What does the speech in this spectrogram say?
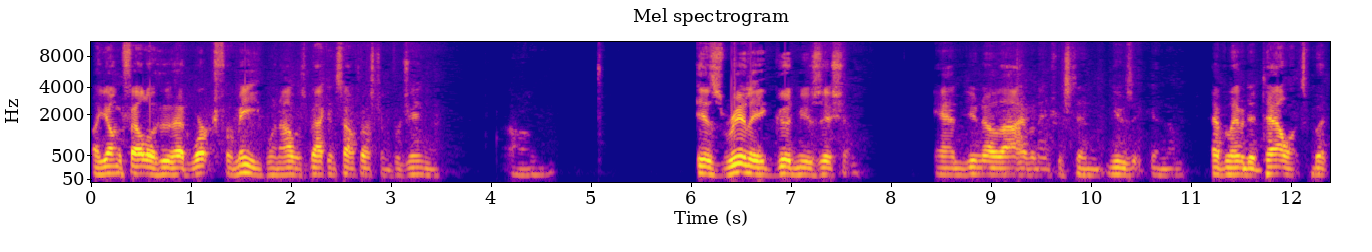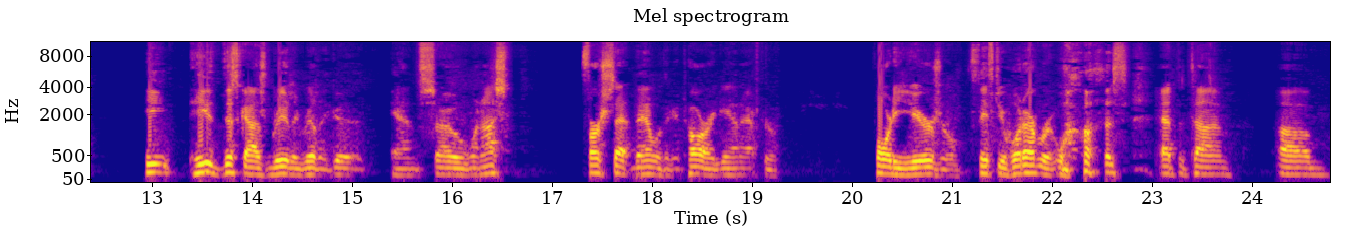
a young fellow who had worked for me when I was back in southwestern Virginia um, is really a good musician, and you know that I have an interest in music and um, have limited talents, but he he this guy's really really good. And so when I first sat down with the guitar again after 40 years or 50 whatever it was at the time. Um,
